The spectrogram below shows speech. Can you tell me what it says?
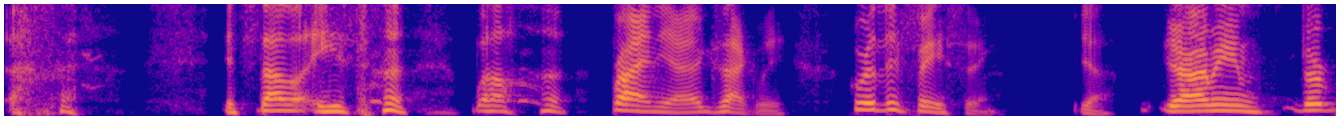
it's not like he's well, Brian, yeah, exactly. Who are they facing? Yeah, Yeah, I mean they're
